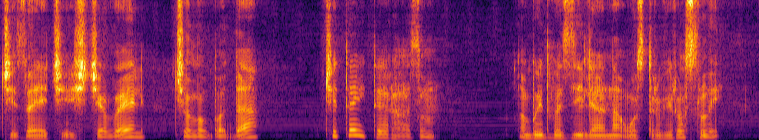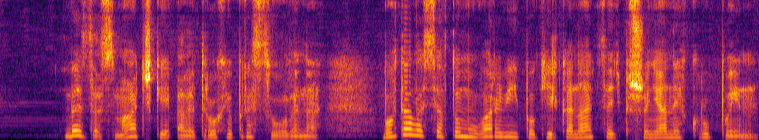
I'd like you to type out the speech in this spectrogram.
чи заячий щавель, чи лобода, чи те й те разом. Обидва зілля на острові росли. Без засмачки, але трохи присолена, бо вдалося в тому вареві й по кільканадцять пшоняних крупин,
